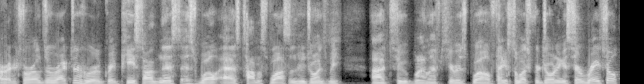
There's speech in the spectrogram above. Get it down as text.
our editorial director, who wrote a great piece on this, as well as Thomas Wasson, who joins me uh, to my left here as well. Thanks so much for joining us here, Rachel.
